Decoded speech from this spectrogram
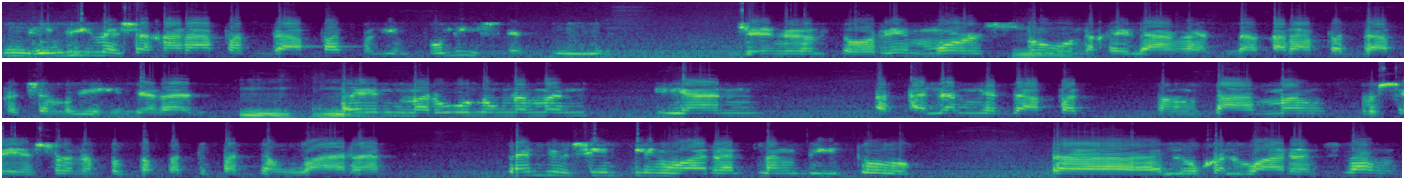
hindi na siya karapat dapat maging pulis at si General Torre more so Mm. na kailangan na karapat dapat siya maging general. Mm, mm. Dahil marunong naman yan at alam niya dapat ang tamang proseso ng pagpapatupad ng warrant. Dahil yung simpleng warrant lang dito sa local warrants lang,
